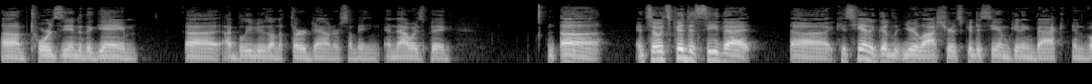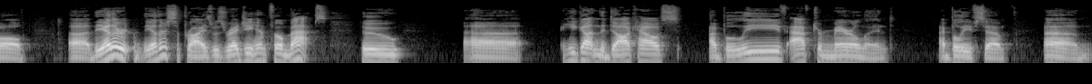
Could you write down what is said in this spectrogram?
um, towards the end of the game. Uh, I believe he was on a third down or something, and that was big. And so it's good to see that because uh, he had a good year last year. It's good to see him getting back involved. Uh, the other the other surprise was Reggie Hemphill-Mapps, who uh, he got in the doghouse, I believe, after Maryland. I believe so. Um,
